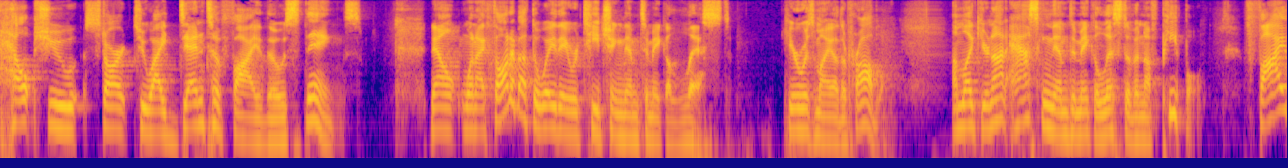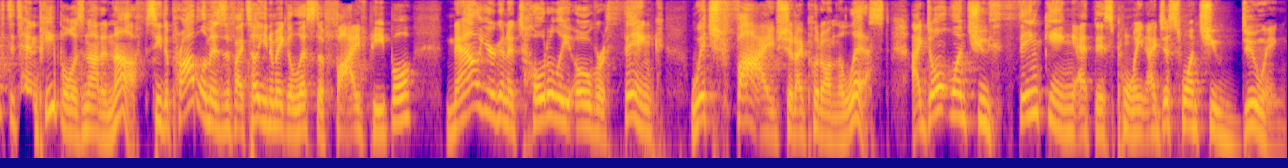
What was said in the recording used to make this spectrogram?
helps you start to identify those things. Now, when I thought about the way they were teaching them to make a list, here was my other problem. I'm like, you're not asking them to make a list of enough people. Five to 10 people is not enough. See, the problem is if I tell you to make a list of five people, now you're going to totally overthink which five should I put on the list. I don't want you thinking at this point. I just want you doing.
